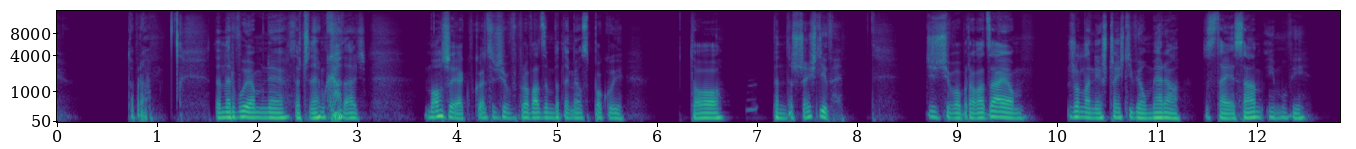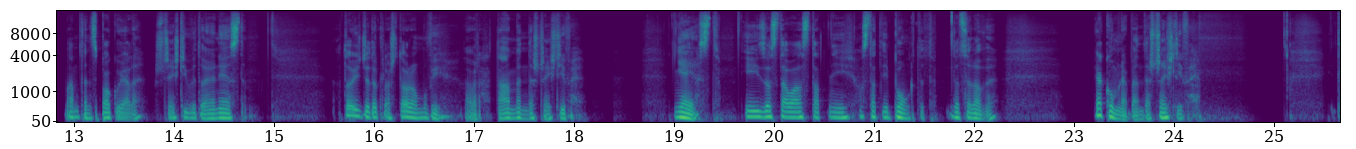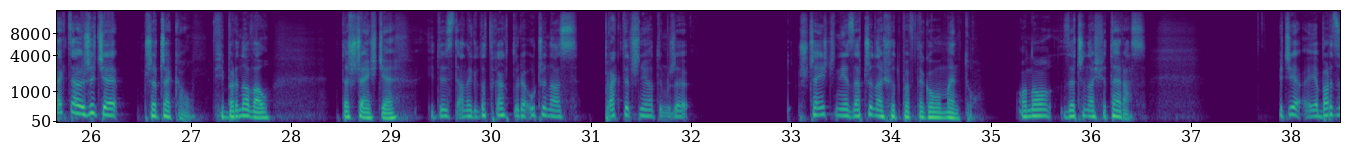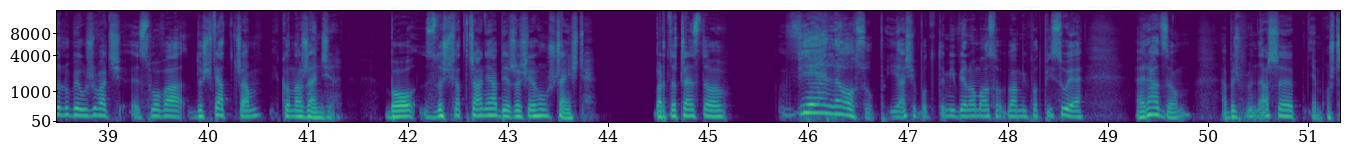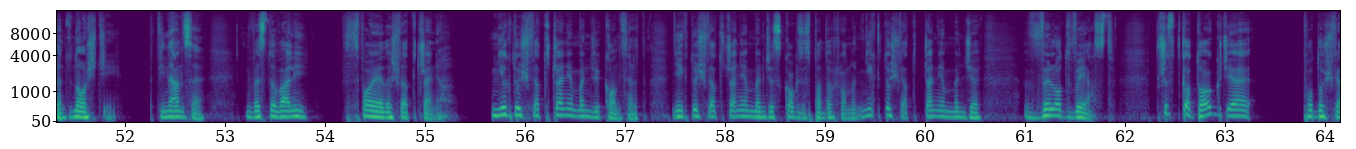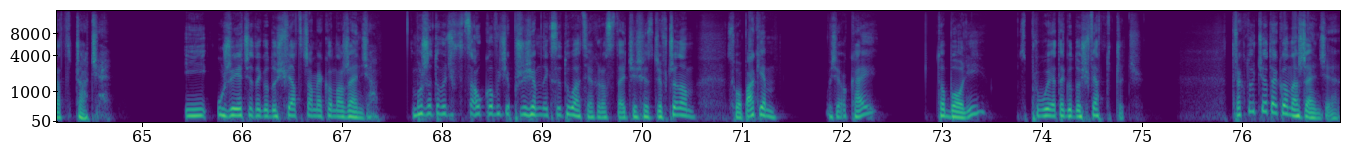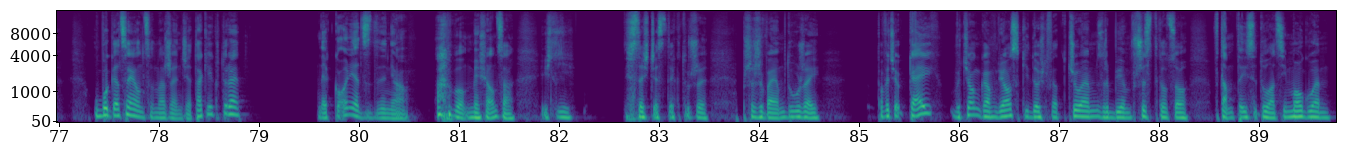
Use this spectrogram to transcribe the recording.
dobra, denerwują mnie, zaczynają gadać, może jak w końcu się wyprowadzę, będę miał spokój, to będę szczęśliwy. Dzieci się wyprowadzają, żona nieszczęśliwie umiera, zostaje sam i mówi, mam ten spokój, ale szczęśliwy to ja nie jestem. A to idzie do klasztoru, mówi, dobra, tam będę szczęśliwy nie jest. I została ostatni, ostatni punkt docelowy. Jak umrę, będę szczęśliwy. I tak całe życie przeczekał, hibernował te szczęście. I to jest anegdotka, która uczy nas praktycznie o tym, że szczęście nie zaczyna się od pewnego momentu. Ono zaczyna się teraz. Wiecie, ja bardzo lubię używać e, słowa doświadczam jako narzędzie, bo z doświadczania bierze się szczęście. Bardzo często wiele osób, i ja się pod tymi wieloma osobami podpisuję, radzą, abyśmy nasze nie wiem, oszczędności, finanse inwestowali w swoje doświadczenia. Niech doświadczeniem będzie koncert, niech doświadczeniem będzie skok ze spadochronu, niech doświadczeniem będzie wylot, wyjazd. Wszystko to, gdzie podoświadczacie i użyjecie tego doświadczam jako narzędzia. Może to być w całkowicie przyziemnych sytuacjach. Rozstajecie się z dziewczyną, z chłopakiem. Mówicie, okej, okay, to boli, spróbuję tego doświadczyć. Traktujcie to jako narzędzie, ubogacające narzędzie, takie, które na koniec dnia albo miesiąca, jeśli jesteście z tych, którzy przeżywają dłużej, powiecie, ok, wyciągam wnioski, doświadczyłem, zrobiłem wszystko, co w tamtej sytuacji mogłem.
